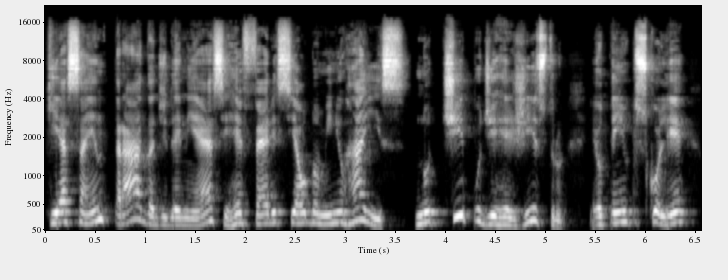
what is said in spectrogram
que essa entrada de DNS refere-se ao domínio raiz. No tipo de registro, eu tenho que escolher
